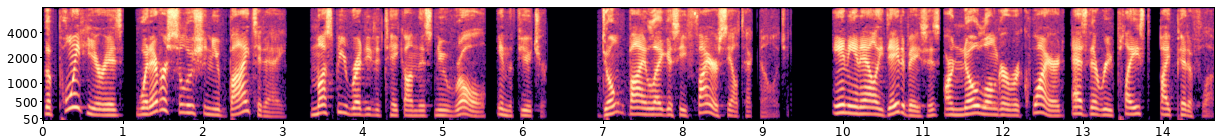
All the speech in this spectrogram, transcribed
The point here is whatever solution you buy today must be ready to take on this new role in the future. Don't buy legacy fire sale technology. ANI and ALI databases are no longer required as they're replaced by PIDF-LO.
